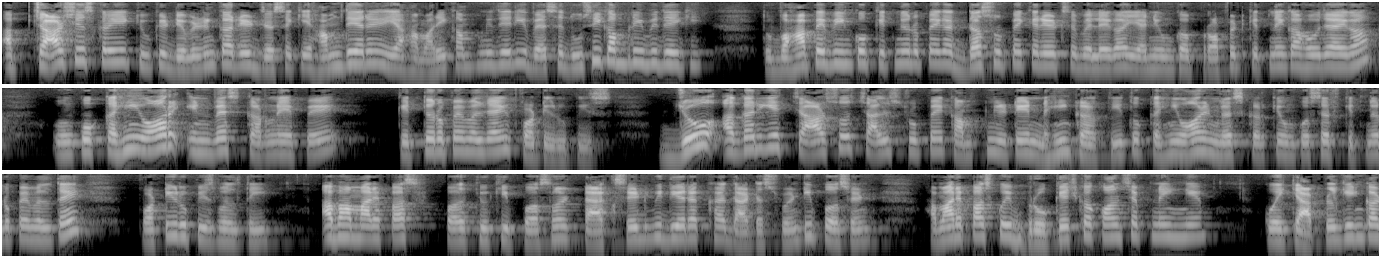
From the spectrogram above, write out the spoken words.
अब चार शेयर्स करिए क्योंकि डिविडेंड का रेट जैसे कि हम दे रहे हैं या हमारी कंपनी दे रही है वैसे दूसरी कंपनी भी देगी। तो वहाँ पे भी इनको कितने रुपए का दस रुपये के रेट से मिलेगा यानी उनका प्रॉफिट कितने का हो जाएगा? उनको कहीं और इन्वेस्ट करने पे कितने रुपए मिल जाएँगे? फोर्टी रुपीज़ जो अगर ये चार सौ चालीस रुपये कंपनी रिटेन नहीं करती तो कहीं और इन्वेस्ट करके उनको सिर्फ़ कितने रुपए मिलते? फोर्टी रुपीज़ मिलती। अब हमारे पास पर, क्योंकि पर्सनल टैक्स रेट भी दे रखा है दैट इज़ ट्वेंटी परसेंट हमारे पास कोई ब्रोकेज का कॉन्सेप्ट नहीं है। कोई कैपिटल गेन का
